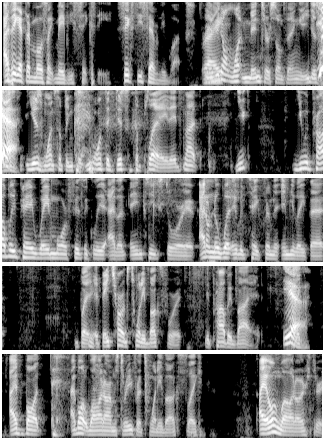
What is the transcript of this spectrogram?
I think at the most like maybe 60, 60, 70 bucks, right? you don't want mint or something, you just Yeah. want, you just want something to you want the disc to play. It's not you you would probably pay way more physically at an antique store. I don't know what it would take for them to emulate that, but hmm. if they charge twenty bucks for it, you'd probably buy it. yeah, I've bought I bought Wild Arms three for twenty bucks. Like I own Wild Arms three,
